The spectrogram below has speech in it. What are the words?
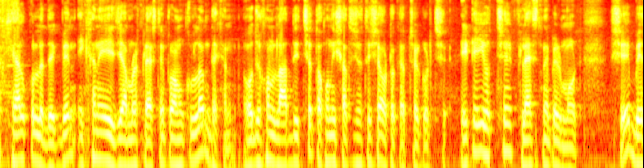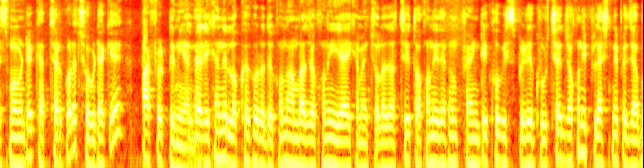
আপনারা খেয়াল করলে দেখবেন, এখানে এই যে আমরা ফ্ল্যাশ স্ন্যাপ অন করলাম, দেখেন, ও যখন লাভ দিচ্ছে, তখনই সাথে সাথে সে অটো ক্যাপচার করছে। এটাই হচ্ছে ফ্ল্যাশ স্ন্যাপের মোড সে বেস মোমেন্টে ক্যাপচার করে ছবিটাকে পারফেক্টলি নিয়ে এবার এখানে লক্ষ্য করে দেখুন, আমরা যখনই ইআই ক্যামে চলে যাচ্ছি, তখনই দেখুন ফ্যানটি খুব স্পিডে ঘুরছে। যখনই ফ্ল্যাশ স্ন্যাপে যাব,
